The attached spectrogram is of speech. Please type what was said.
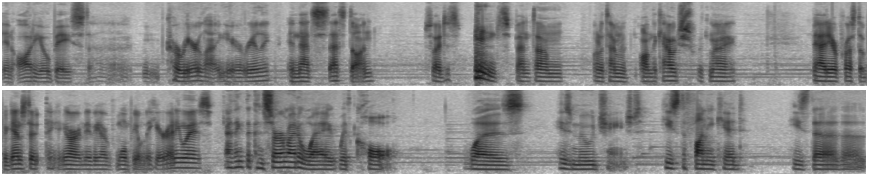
an audio-based uh, career lying here, really, and that's that's done. So I just spent um, a lot of time on the couch with my bad ear pressed up against it, thinking, all right, maybe I won't be able to hear anyways. I think the concern right away with Cole was his mood changed. He's the funny kid. He's the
